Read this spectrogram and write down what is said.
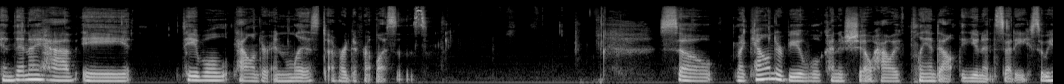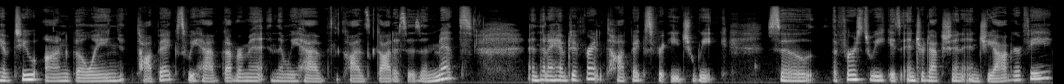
And then I have a table, calendar, and list of our different lessons. So my calendar view will kind of show how I've planned out the unit study. So we have two ongoing topics. We have government and then we have the gods, goddesses, and myths. And then I have different topics for each week. So the first week is introduction and geography.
